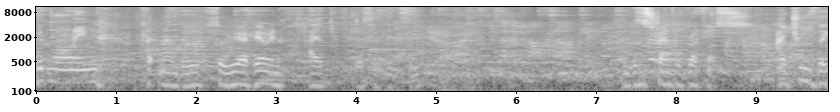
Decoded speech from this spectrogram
Good morning. Kathmandu. So we are here in Hyatt Residency. And this is time for breakfast. I choose the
